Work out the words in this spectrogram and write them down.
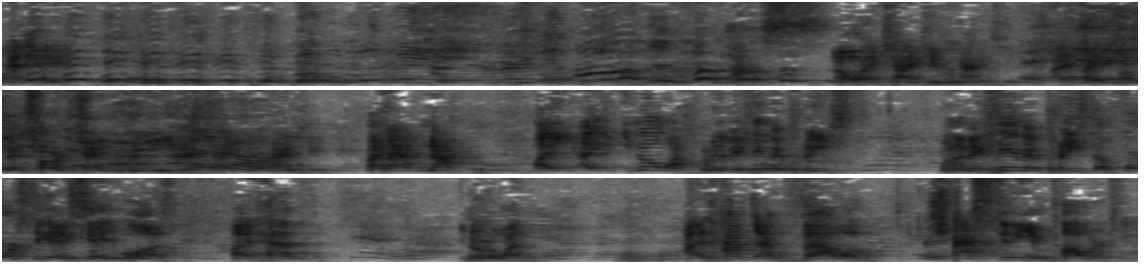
anyway, But we, we can give no, I can't give them anything. I, I'm from the church, I need it, I can't give anything. I have nothing. I, I, you know what, when I became a priest, when I became a priest, the first thing I said was, I have, you know what? I'd have to vow of chastity and poverty.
